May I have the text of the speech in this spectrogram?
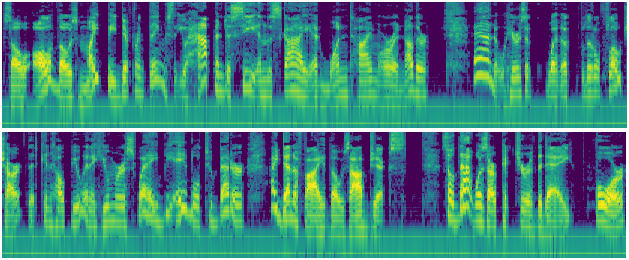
So all of those might be different things that you happen to see in the sky at one time or another. And here's a, a, little flow chart that can help you in a humorous way be able to better identify those objects. So that was our picture of the day for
